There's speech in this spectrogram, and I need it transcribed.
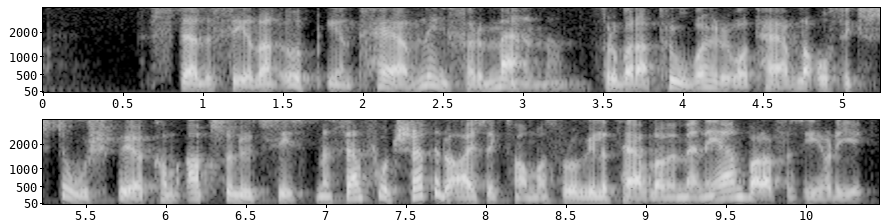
ställde sedan upp i en tävling för män för att bara prova hur det var att tävla och fick storspö, kom absolut sist. Men sen fortsatte då Isaac Thomas för att vilja tävla med män igen bara för att se hur det gick.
